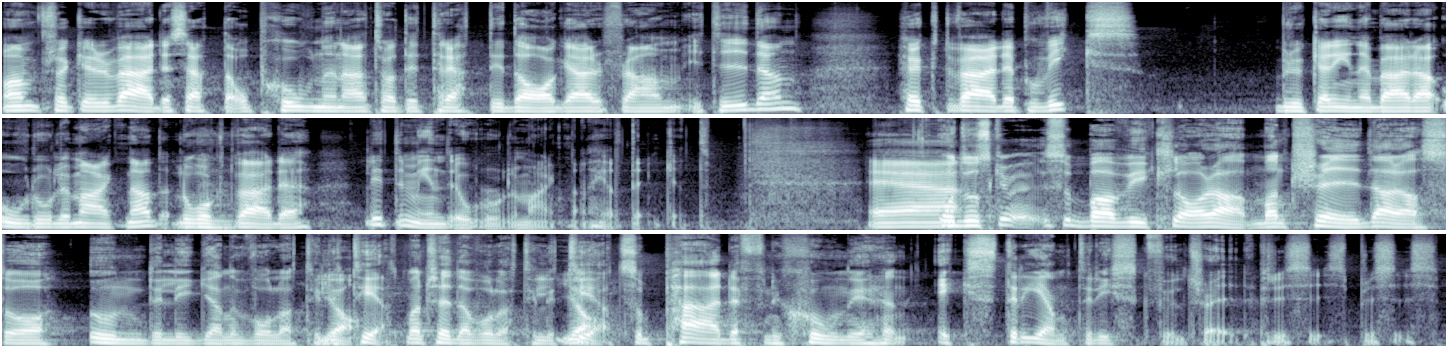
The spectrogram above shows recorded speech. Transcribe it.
Man försöker värdesätta optionerna, jag tror att det är 30 dagar fram i tiden. Högt värde på VIX brukar innebära orolig marknad. Lågt mm. värde, lite mindre orolig marknad helt enkelt. Eh, och då ska så bara vi klara, man tradar alltså underliggande volatilitet. Ja. Man tradar volatilitet, ja. så per definition är det en extremt riskfylld trade. Precis, precis.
